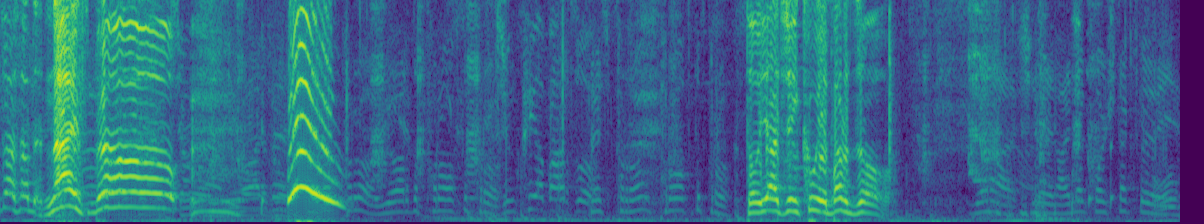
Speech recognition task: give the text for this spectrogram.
Dasz radę. Nice, bro! Woo! Pro, you are the pro of the pro. Dziękuję bardzo. Best pro, pro of the pro. To ja dziękuję bardzo. Yana, şimdi aynen koştak böyle.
